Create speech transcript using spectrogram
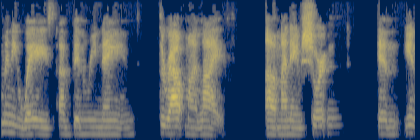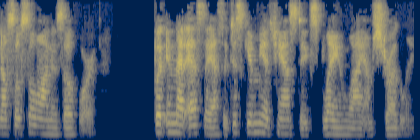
so many ways I've been renamed throughout my life. Uh, my name's shortened and, you know, so, so on and so forth. But in that essay, I said, just give me a chance to explain why I'm struggling.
